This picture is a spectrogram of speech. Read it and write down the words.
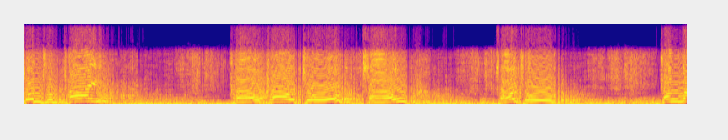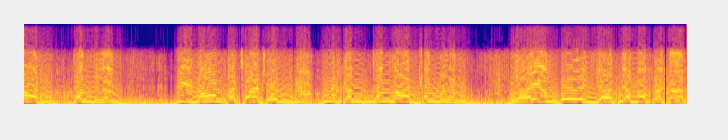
จนสุดท้าย ข่าวข่าวโฉเฉาเฉาโฉทั้งบ้านทั้งเมือง พี่น้องประชาชนพูดกันทั้งบ้านทั้งเมือง หลายอำเภออยากจะมาประกาศ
